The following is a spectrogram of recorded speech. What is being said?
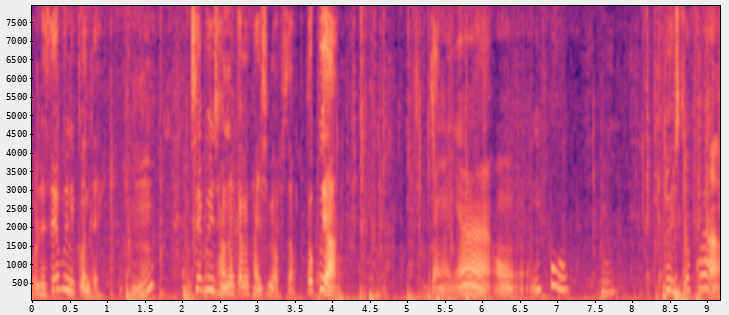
원래 세븐이 건데. 응? 세븐이 장난감에 관심이 없어. 덕구야. 짱아야. 어, 이뻐. 응. 붙어 있을 거야.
